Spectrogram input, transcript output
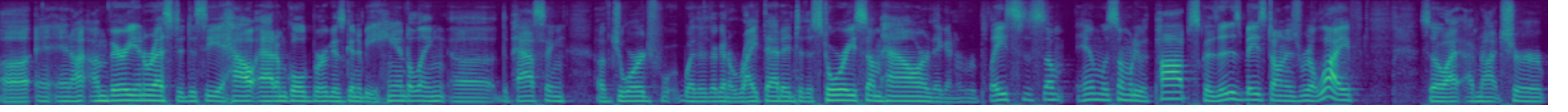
Uh, and and I, I'm very interested to see how Adam Goldberg is going to be handling uh, the passing of George, whether they're going to write that into the story somehow. Are they going to replace some him with somebody with Pops? Because it is based on his real life. So I, I'm not sure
